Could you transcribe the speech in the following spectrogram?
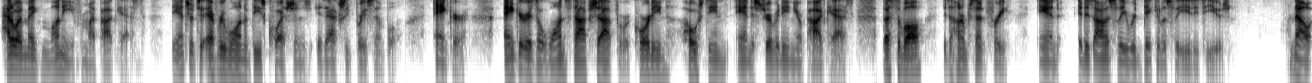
How do I make money from my podcast? The answer to every one of these questions is actually pretty simple. Anchor. Anchor is a one stop shop for recording, hosting, and distributing your podcast. Best of all, it's 100% free, and it is honestly ridiculously easy to use. Now,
